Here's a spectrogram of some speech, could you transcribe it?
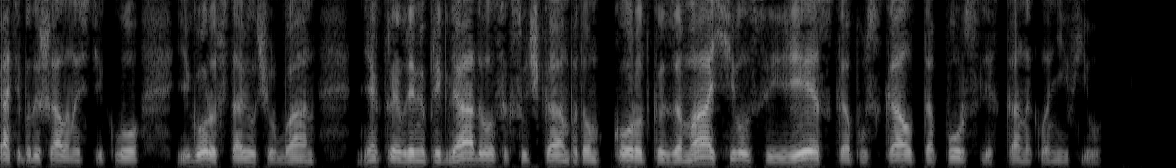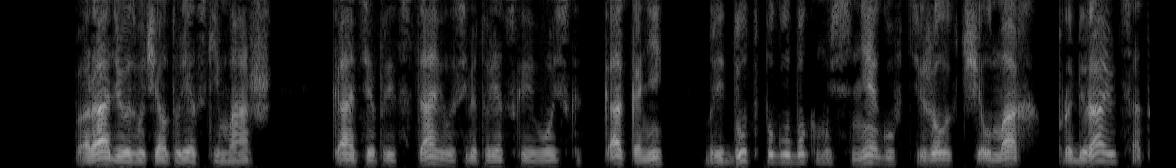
Катя подышала на стекло, Егоров вставил чурбан, некоторое время приглядывался к сучкам, потом коротко замахивался и резко опускал топор, слегка наклонив его. По радио звучал турецкий марш. Катя представила себе турецкое войско, как они бредут по глубокому снегу в тяжелых челмах, пробираются от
